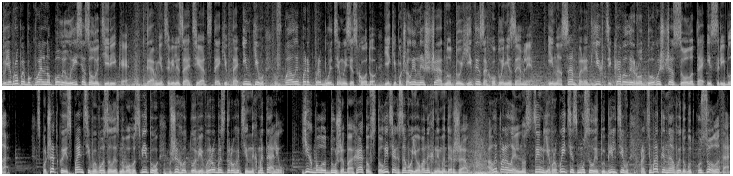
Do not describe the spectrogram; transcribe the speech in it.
до Європи буквально полилися золоті ріки. Давні цивілізації ацтеків та інків впали перед прибульцями зі сходу, які почали нещадно доїти захоплені землі. І насамперед їх цікавили родовища золота і срібла. Спочатку іспанці вивозили з нового світу вже готові вироби з дорогоцінних металів. Їх було дуже багато в столицях завойованих ними держав. Але паралельно з цим європейці змусили тубільців працювати на видобутку золота,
